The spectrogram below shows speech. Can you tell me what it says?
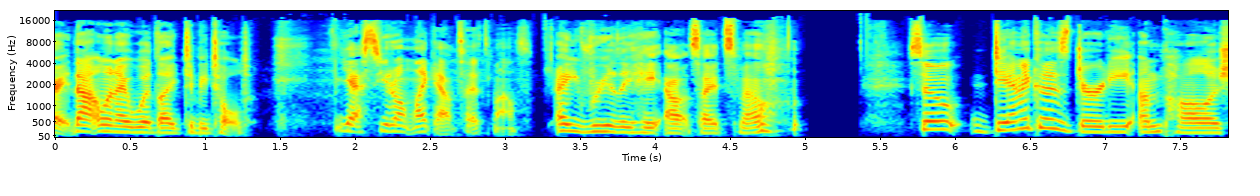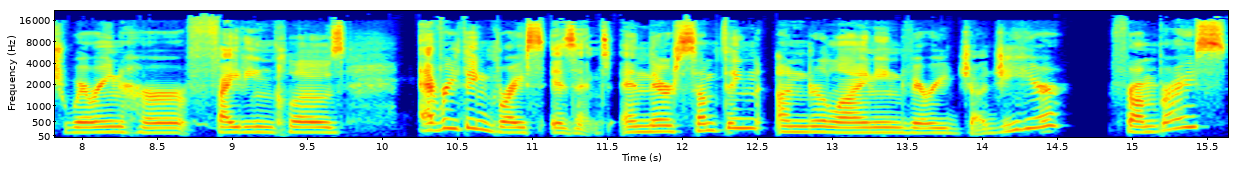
right, that one I would like to be told. Yes, you don't like outside smells. I really hate outside smell. so Danika is dirty, unpolished, wearing her fighting clothes. Everything Bryce isn't. And there's something underlining very judgy here from Bryce.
